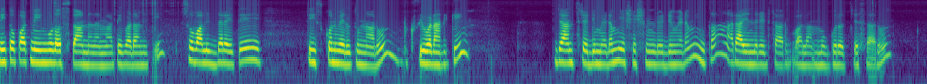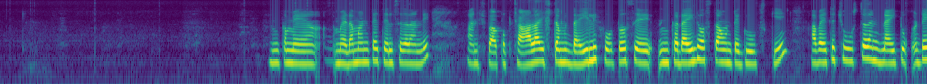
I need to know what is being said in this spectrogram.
నీతో పాటు నేను కూడా వస్తా అన్నదనమాట ఇవ్వడానికి. సో వాళ్ళిద్దరైతే తీసుకొని వెళ్తున్నారు బుక్స్ ఇవ్వడానికి. జాన్స్ రెడ్డి మేడం యశస్విని రెడ్డి మేడం ఇంకా రాజేంద్ర రెడ్డి సార్ వాళ్ళ ముగ్గురు వచ్చేసారు. ఇంకా మే మేడం అంటే తెలుసు కదండి అనిష్ పాపకు చాలా ఇష్టం. డైలీ ఫొటోస్ ఇంకా డైలీ వస్తూ ఉంటాయి గ్రూప్స్కి. అవి అయితే చూస్తుందండి నైట్ డే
